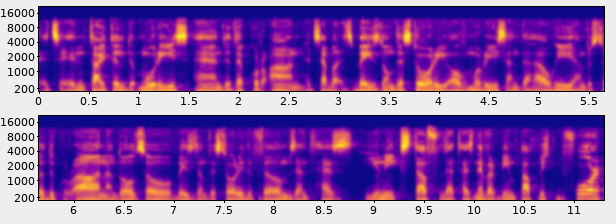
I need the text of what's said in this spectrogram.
It's, it's entitled Maurice and the Quran. It's, about, it's based on the story of Maurice and the, how he understood the Quran, and also based on the story of the films, and has unique stuff that has never been published before.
